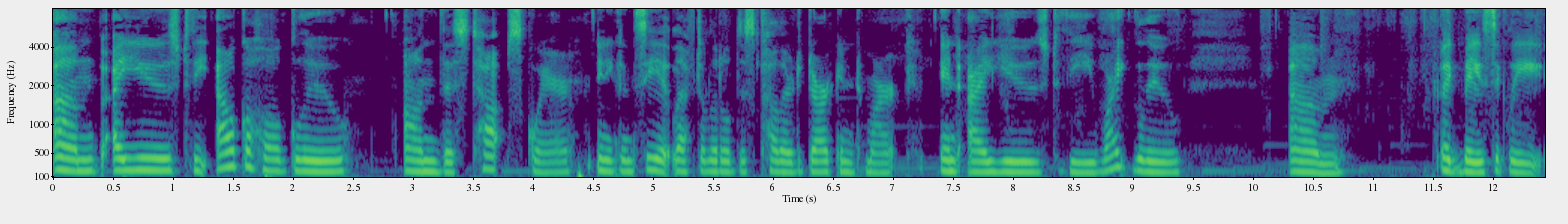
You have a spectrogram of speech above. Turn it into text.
Um, I used the alcohol glue on this top square and you can see it left a little discolored darkened mark and I used the white glue um like basically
